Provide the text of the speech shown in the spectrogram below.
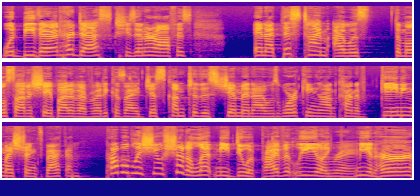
would be there at her desk. She's in her office. And at this time, I was the most out of shape out of everybody because I had just come to this gym and I was working on kind of gaining my strength back. And probably she should have let me do it privately, like Right. me and her.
